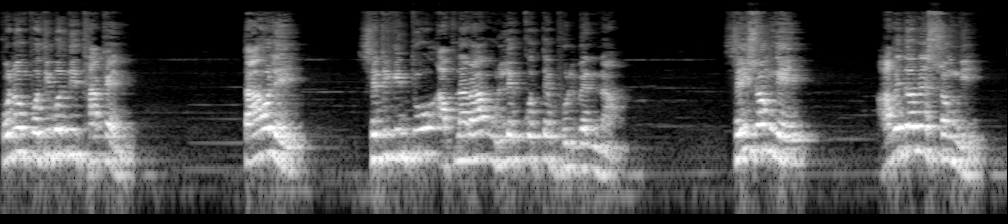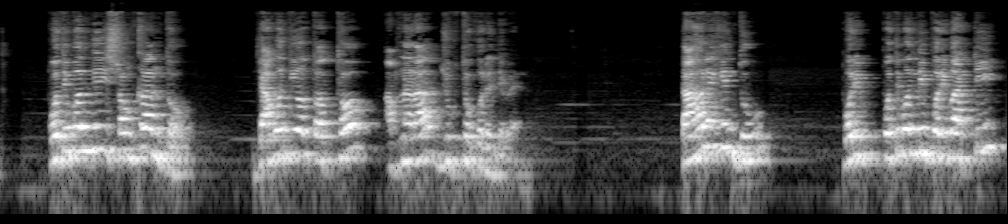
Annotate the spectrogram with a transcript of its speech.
কোনো প্রতিবন্ধী থাকেন, তাহলে সেটি কিন্তু আপনারা উল্লেখ করতে ভুলবেন না। সেই সঙ্গে আবেদনের সঙ্গে প্রতিবন্ধী সংক্রান্ত যাবতীয় তথ্য আপনারা যুক্ত করে দেবেন। তাহলে কিন্তু পরি- প্রতিবন্ধী পরিবারটি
